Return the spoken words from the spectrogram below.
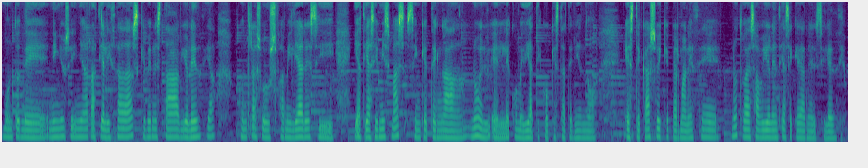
un montón de niños y niñas racializadas que ven esta violencia contra sus familiares y, hacia sí mismas sin que tenga ¿no? el, el, eco mediático que está teniendo este caso y que permanece, ¿no? toda esa violencia se queda en el silencio.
